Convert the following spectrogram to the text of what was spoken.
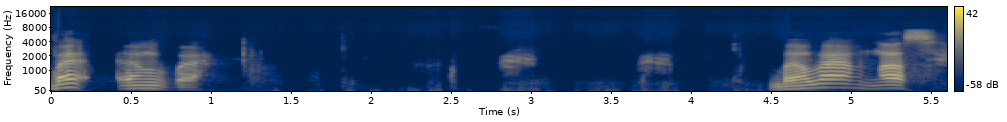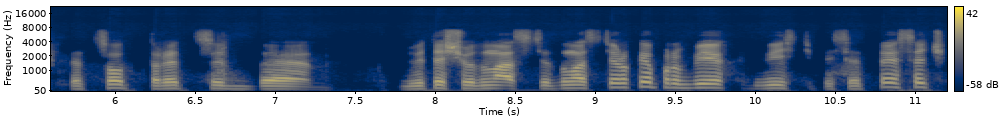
BMW. BMW в нас 530D. 2011-2012 роки пробіг 250 тисяч.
